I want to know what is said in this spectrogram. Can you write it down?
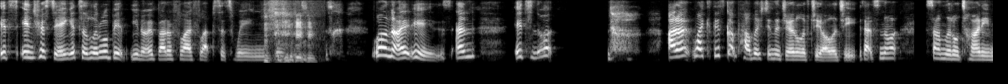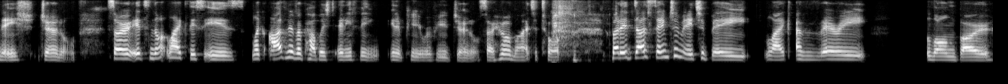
it's interesting. It's a little bit, you know, butterfly flaps its wings. and- well, no, it is. And it's not, I don't like this got published in the Journal of Geology. That's not some little tiny niche journal. So it's not like this is like I've never published anything in a peer reviewed journal. So who am I to talk? but it does seem to me to be like a very long bow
